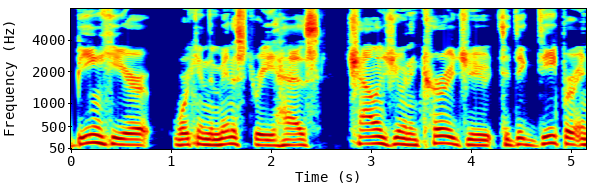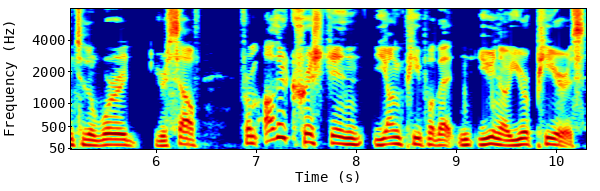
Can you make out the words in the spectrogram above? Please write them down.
being here, working in the ministry has challenged you and encouraged you to dig deeper into the word yourself. From other Christian young people that you know, your peers,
